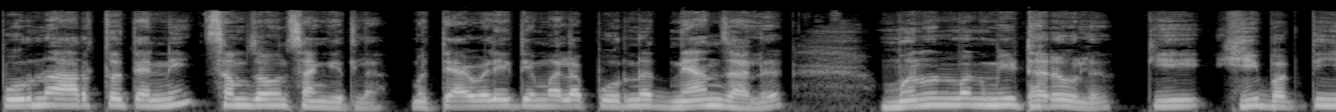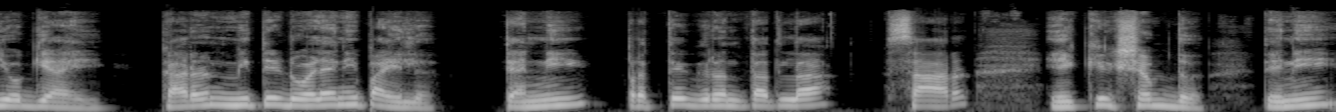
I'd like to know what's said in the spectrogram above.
पूर्ण अर्थ त्यांनी समजावून सांगितला. मग त्यावेळी ते मला पूर्ण ज्ञान झालं. म्हणून मग मी ठरवलं की ही भक्ती योग्य आहे. कारण मी ते डोळ्यांनी पाहिलं. त्यांनी प्रत्येक ग्रंथातला सार एक एक शब्द त्यांनी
